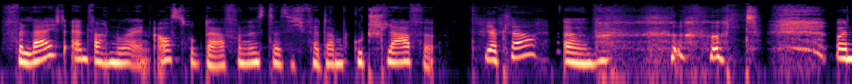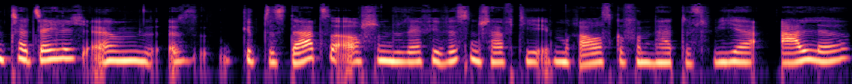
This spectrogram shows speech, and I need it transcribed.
vielleicht einfach nur ein Ausdruck davon ist, dass ich verdammt gut schlafe. Ja klar. Ähm, und, und tatsächlich ähm, es gibt es dazu auch schon sehr viel Wissenschaft, die eben rausgefunden hat, dass wir alle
